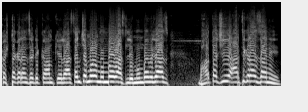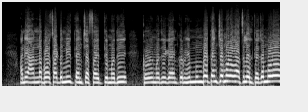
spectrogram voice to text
कष्टकऱ्यांसाठी काम केलं. आज त्यांच्यामुळं मुंबई वाचली. मुंबई म्हणजे आज भारताची आर्थिक राजधानी आणि अण्णाभाऊ साठेंनी त्यांच्या साहित्यामध्ये कवीमध्ये गायन करून हे मुंबई त्यांच्यामुळं वाचलेलं. त्याच्यामुळं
